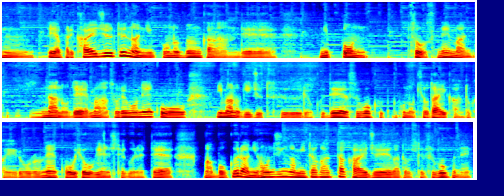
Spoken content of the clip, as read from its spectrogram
うん。で、やっぱり怪獣っていうのは日本の文化なんで、日本、そうですね、まあ、なので、まあ、それをね、こう、今の技術力ですごくこの巨大感とかいろいろね、こう表現してくれて、まあ僕ら日本人が見たかった怪獣映画としてすごくね、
